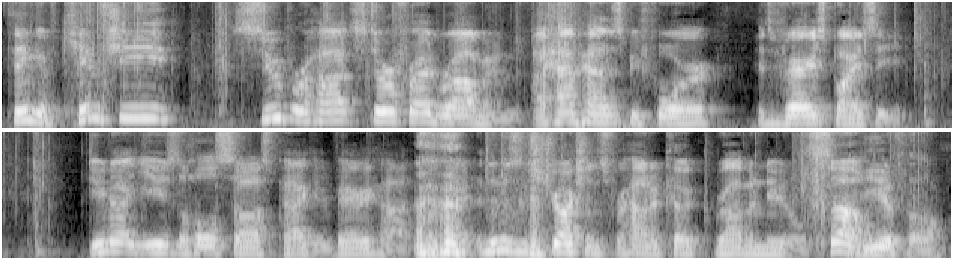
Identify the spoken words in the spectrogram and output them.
thing of kimchi, super hot stir fried ramen. I have had this before. It's very spicy. Do not use the whole sauce packet. Very hot. Okay. and then there's instructions for how to cook ramen noodles. So Beautiful.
